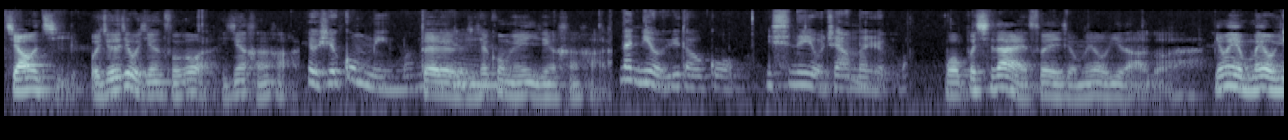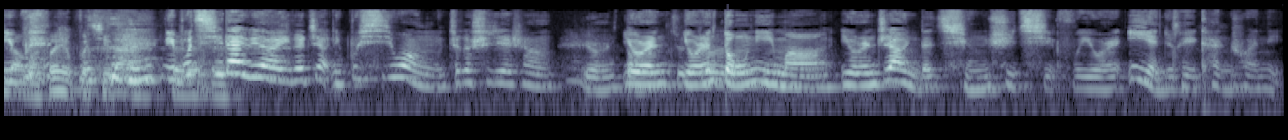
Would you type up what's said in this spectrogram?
交集，我觉得就已经足够了，已经很好了。有些共鸣吗？对对对，有些共鸣已经很好了。那你有遇到过？你心里有这样的人吗？我不期待，所以就没有遇到过，因为没有遇到过，所以不期待。你不期待遇到一个这样，你不希望这个世界上有人有人有人懂你吗？嗯有人知道你的情绪起伏，有人一眼就可以看穿你，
